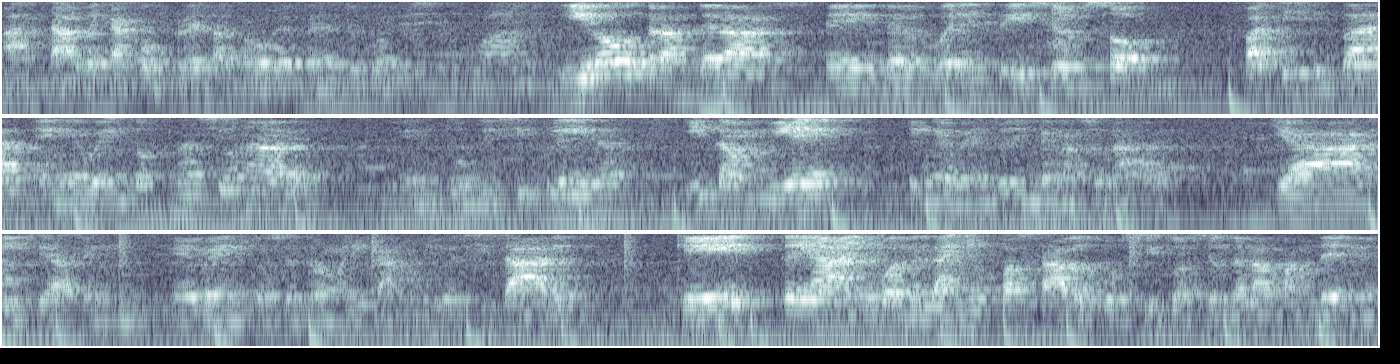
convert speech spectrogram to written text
hasta beca completa, todo depende de tu condición. Y otras de, las, eh, de los beneficios son participar en eventos nacionales en tu disciplina y también en eventos internacionales. Ya aquí se hacen eventos centroamericanos universitarios, que este año, bueno, el año pasado por situación de la pandemia,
